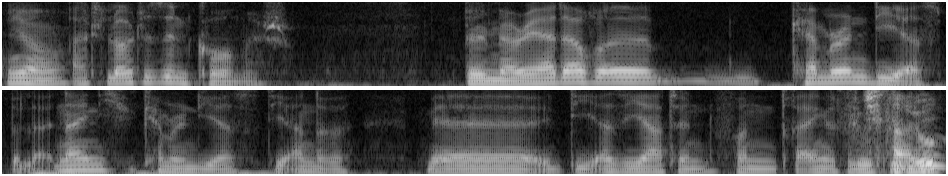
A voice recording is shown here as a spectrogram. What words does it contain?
Ja. Alte Leute sind komisch. Bill Murray hat auch äh, Cameron Diaz beleidigt. Nein, nicht Cameron Diaz, die andere. Äh, die Asiatin von Drei Engel für Lucy Charlie. Liu?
